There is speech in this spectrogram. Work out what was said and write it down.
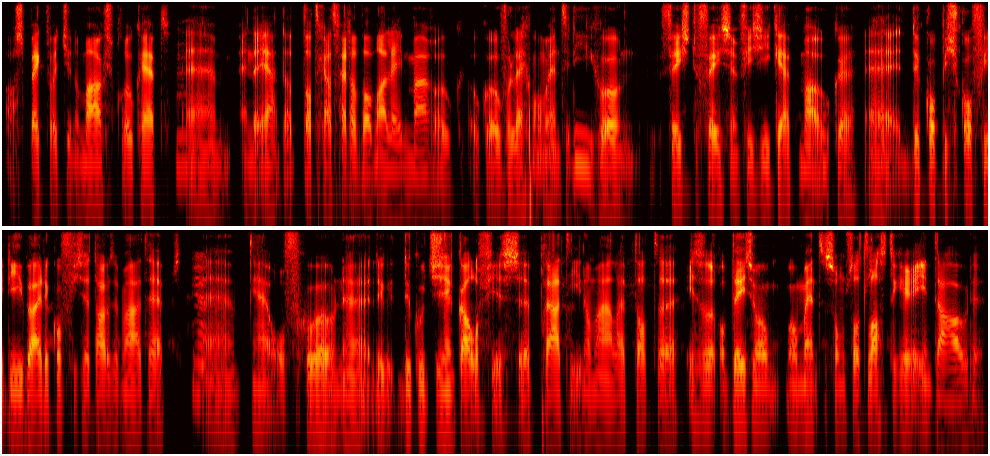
aspect wat je normaal gesproken hebt. Mm. Um, en ja, dat, dat gaat verder dan alleen maar ook, ook overlegmomenten die je gewoon face-to-face en fysiek hebt. Maar ook uh, de kopjes koffie die je bij de koffiezetautomaat hebt. Ja. Ja, of gewoon de, de koetjes en kalfjes praten die je normaal hebt. Dat is er op deze momenten soms wat lastiger in te houden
